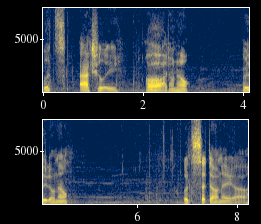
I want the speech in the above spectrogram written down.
Let's actually... Oh, I don't know. Really don't know. Let's set down a, uh...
